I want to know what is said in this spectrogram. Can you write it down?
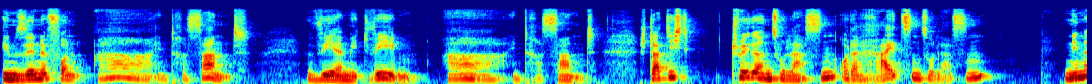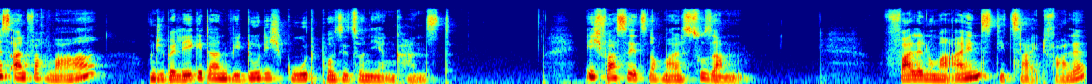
im Sinne von, ah, interessant. Wer mit wem? Ah, interessant. Statt dich triggern zu lassen oder reizen zu lassen, nimm es einfach wahr und überlege dann, wie du dich gut positionieren kannst. Ich fasse jetzt nochmals zusammen. Falle Nummer eins, die Zeitfalle.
